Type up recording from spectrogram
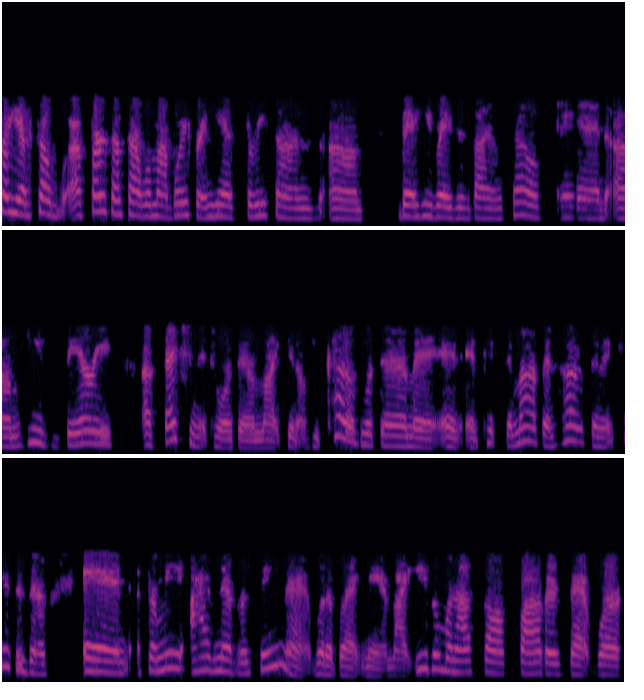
so yeah so uh, first i'll start with my boyfriend. He has three sons um that he raises by himself and um he's very affectionate toward them. Like, you know, he cuddles with them and, and, and picks them up and hugs them and kisses them. And for me, I've never seen that with a black man. Like, even when I saw fathers that were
